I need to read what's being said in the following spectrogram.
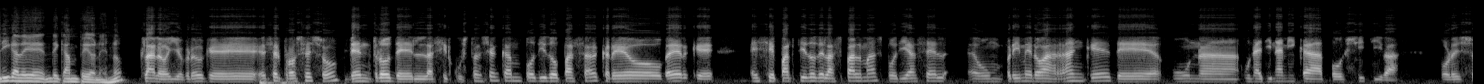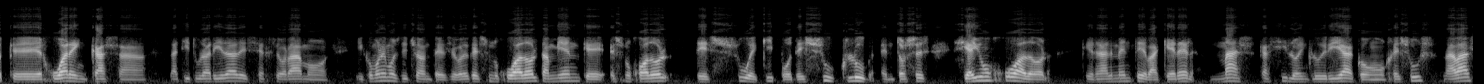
Liga de, de, Campeones, ¿no? Claro, yo creo que es el proceso. Dentro de las circunstancias que han podido pasar, creo ver que ese partido de Las Palmas podía ser un primero arranque de una, una dinámica positiva. Por eso que jugar en casa, la titularidad de Sergio Ramos. Y como le hemos dicho antes, yo creo que es un jugador también que es un jugador de su equipo, de su club. Entonces, si hay un jugador que realmente va a querer más, casi lo incluiría con Jesús Navas,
